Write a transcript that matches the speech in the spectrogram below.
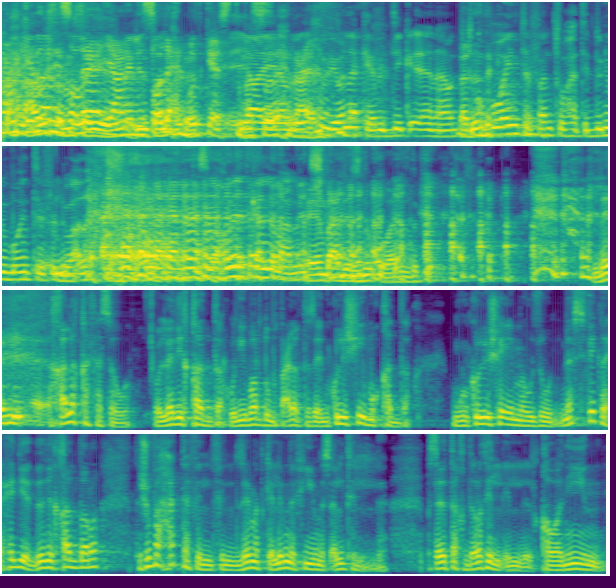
هعمل كده لصالح. يعني لصالح البودكاست. بس بيقول لك بديك أنا بديك- point فأنتوا هتدوني point في اللي بعدها. تسمحوا لي أتكلم عن نيتشه بعد إذنكم بعد إذنكم. الذي خلق فسوى والذي قدر ودي برضه متعلقة بتزين كل شيء مقدر. وكل شيء موزون. نفس فكرة حجة الذي قدر تشوفها حتى في في زي ما اتكلمنا في مسألة ال- مسألة تقديرات ال- ال- القوانين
